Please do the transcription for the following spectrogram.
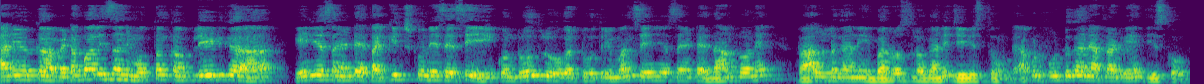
తన యొక్క మెటబాలిజాన్ని మొత్తం కంప్లీట్గా ఏం చేస్తాయంటే తగ్గించుకునేసేసి కొన్ని రోజులు ఒక టూ త్రీ మంత్స్ ఏం చేస్తాయంటే దాంట్లోనే రాళ్ళు కానీ బర్రోస్లో కానీ జీవిస్తూ ఉంటాయి అప్పుడు ఫుడ్ కానీ అట్లాంటివి ఏం తీసుకోవు.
